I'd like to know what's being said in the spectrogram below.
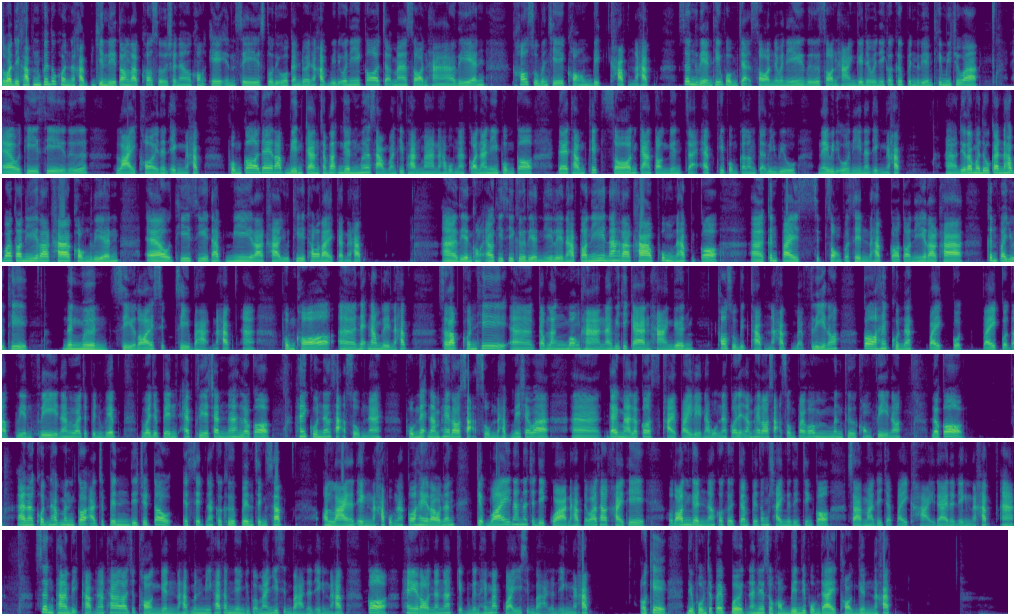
สวัสดีครับเพื่อนๆทุกคนนะครับ ยินดีต้อนรับเข้าสู่ช anel ของ ANC Studio กันด้วยนะครับ วิดีโอนี้ก็จะมาสอนหาเหรียญเข้าสู่บัญชีของ Big Cup นะครับ ซึ่งเหรียญที่ผมจะสอนในวันนี้ หรือสอนหาเงินในวันนี้ก็คือเป็นเหรียญที่มีชื่อว่า LTC หรือ Litecoin นั่นเองนะครับ ผมก็ได้รับบินการชำระเงินเมื่อ 3 วันที่ผ่านมานะครับผมนะก่อนหน้านี้ผมก็ได้ทำคลิปสอนการต่อเงินจากแอปที่ผมกำลังจะรีวิวในวิดีโอนี้นั่นเองนะครับ อ่าเดี๋ยวเรามาดูกันนะครับว่าตอนนี้ราคาของเหรียญ LTC นะครับมีราคาอยู่ที่เท่าไหร่กันนะครับอ่าเหรียญของ LTC คือเหรียญนี้เลยนะครับ ตอนนี้นะราคาพุ่งนะครับก็อ่าขึ้นไป 12%นะครับก็ตอนนี้ราคาขึ้นไปอยู่ที่ 1414 บาทนะครับอ่าผมขออแนะนำเลยนะครับสำหรับคนที่กำลังมองหานะวิธีการหาเงินเข้าสู่บิตครับนะครับแบบฟรีเนาะก็ให้คุณนะ ไปกดไปกดรับเหรียญฟรีนะไม่ว่าจะเป็นเว็บ ไม่ว่าจะเป็นแอปพลิเคชันนะแล้วก็ให้คุณนั้นสะสมนะ ผมแนะนำให้เราสะสมนะครับ ไม่ใช่ว่าได้มาแล้วก็ขายไปเลยนะผมนะก็แนะนำให้เราสะสมไปเพราะมันคือของฟรีเนาะแล้วก็อนาคตนะครับมันก็อาจจะเป็นดิจิทัลเอเซทนะก็คือเป็นสินทรัพย์ออนไลน์นั่นเองนะครับผมนะก็ให้เรานั้นเก็บไว้นะน่าจะดีกว่านะครับ แต่ว่าถ้าใครที่ ร้อนเงินนะก็คือจำเป็นต้องใช้เงินจริง ๆ ก็สามารถที่จะไปขายได้นั่นเองนะครับอ่าซึ่งทางบิตครับนะถ้าเราจะถอนเงินนะครับมันมีค่าธรรมเนียมอยู่ประมาณ 20 บาทนั่นเองนะครับก็ให้เรานั้นนะเก็บเงินให้มากกว่า 20 บาทนั่นเองนะครับโอเค เดี๋ยวผมจะไปเปิดนะในส่วนของบินที่ผมได้ถอนเงินนะครับ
